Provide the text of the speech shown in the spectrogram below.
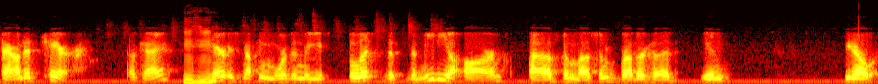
founded CAIR. Okay, mm-hmm. CAIR is nothing more than the, the the media arm of the Muslim Brotherhood in, you know,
